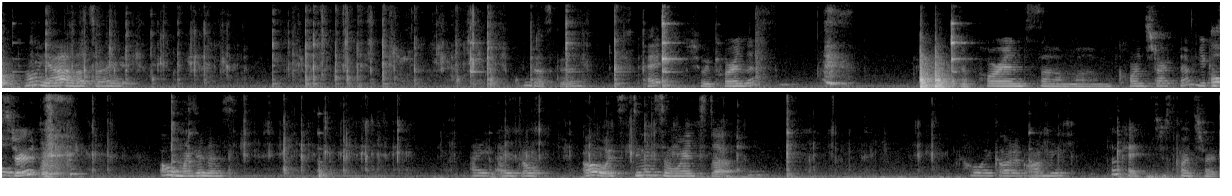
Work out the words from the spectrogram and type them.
Oh yeah, that's right. that's good. Okay, should we pour in this? pour in some um, cornstarch now. You can oh. stir it. oh my goodness. I, I don't... Oh, it's doing some weird stuff. Oh, I got it on me. It's okay. It's just cornstarch.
